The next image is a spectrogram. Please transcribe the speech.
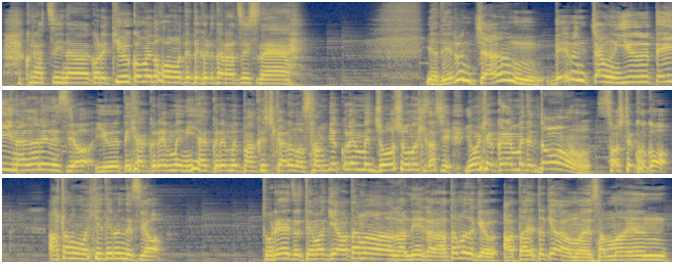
はこれ熱いな。これ9個目の方も出てくれたら熱いっすね。いや、出るんちゃうん。出るんちゃうん言うていい流れですよ。言うて100連目、200連目、爆死からの300連目上昇の兆し、400連目でドーン！そしてここ頭も引けてるんですよ。とりあえず手巻き頭がねえから頭だけ与えときゃお前3万円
